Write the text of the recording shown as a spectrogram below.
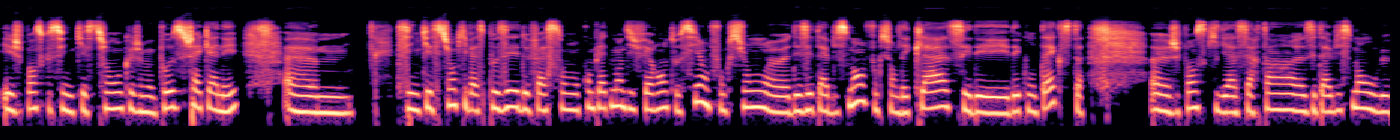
Et je pense que c'est une question que je me pose chaque année. c'est une question qui va se poser de façon complètement différente aussi en fonction des établissements, en fonction des classes et des, des contextes. je pense qu'il y a certains établissements où le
